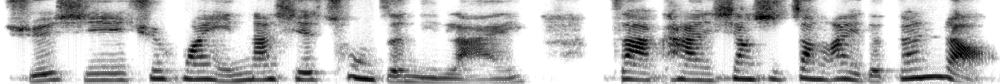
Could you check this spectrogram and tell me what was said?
学习去欢迎那些冲着你来，乍看像是障碍的干扰。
